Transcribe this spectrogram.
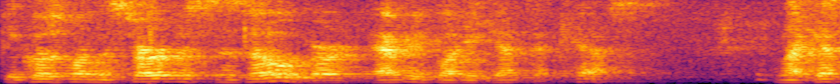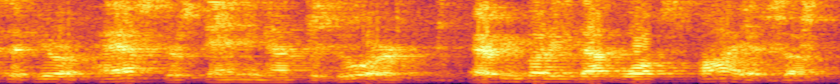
because when the service is over, everybody gets a kiss. And I guess if you're a pastor standing at the door, everybody that walks by is a,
